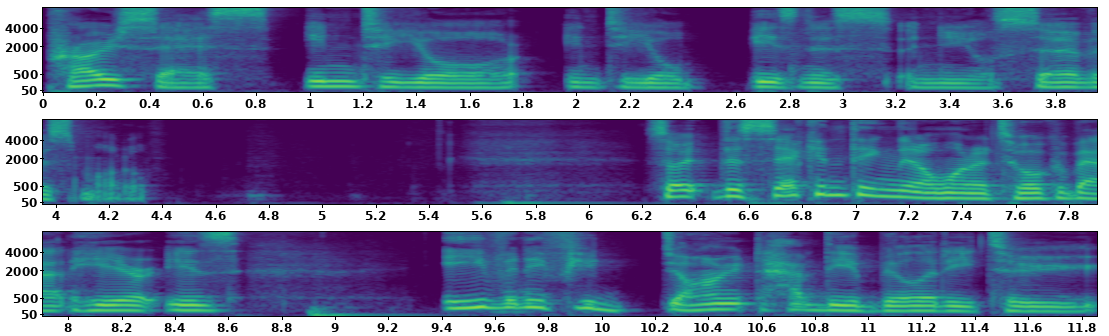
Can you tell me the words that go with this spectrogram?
process into your into your business and your service model. So, the second thing that I want to talk about here is even if you don't have the ability to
